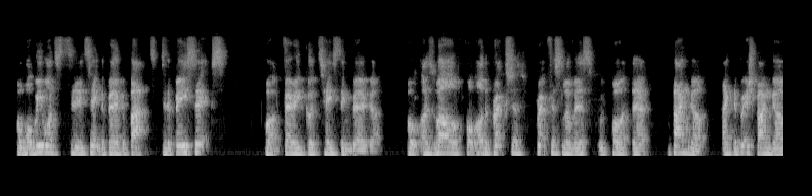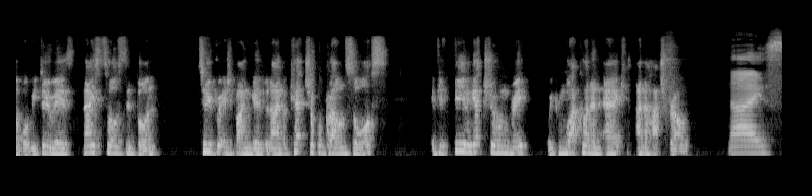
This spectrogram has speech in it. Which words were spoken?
But what we wanted to take the burger back to the basics, but a very good tasting burger. But as well for all the breakfast breakfast lovers, we bought the banger, like the British banger. What we do is nice toasted bun, two British bangers with either ketchup or brown sauce. If you're feeling extra hungry, we can whack on an egg and a hash brown. Nice.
